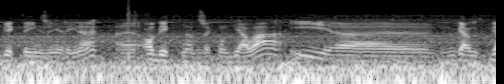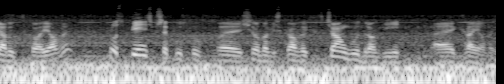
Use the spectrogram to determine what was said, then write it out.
obiekty inżynieryjne, e, obiekt nad rzeką Biała i e, wiadukt- wiadukt kolejowy, plus pięć przepustów e, środowiskowych w ciągu drogi e, krajowej.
